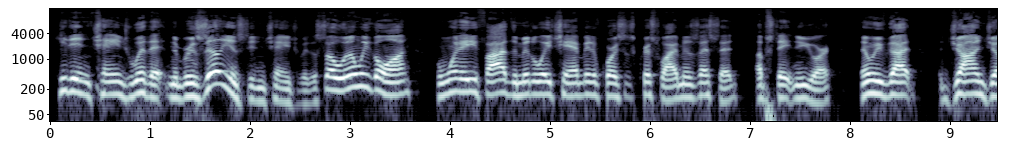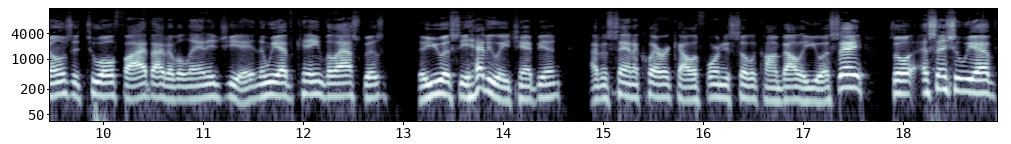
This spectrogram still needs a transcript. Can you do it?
he didn't change with it, and the Brazilians didn't change with it. So then we go on from 185, the middleweight champion, of course, is Chris Weidman, as I said, upstate New York. Then we've got Jon Jones at 205 out of Atlanta, GA. And then we have Cain Velasquez, the UFC heavyweight champion out of Santa Clara, California, Silicon Valley, USA. So essentially, we have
